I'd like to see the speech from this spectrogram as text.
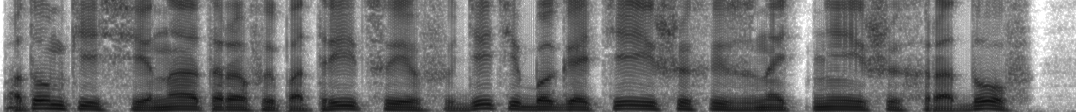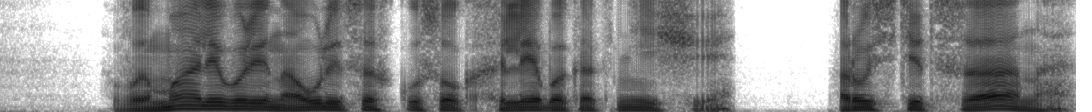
Потомки сенаторов и патрициев, дети богатейших и знатнейших родов, вымаливали на улицах кусок хлеба как нищие. Рустициана,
